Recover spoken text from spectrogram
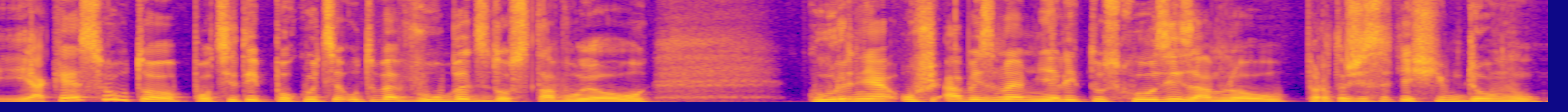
jaké jsou to pocity, pokud se u tebe vůbec dostavujou, kurňa už, aby jsme měli tu schůzi za mnou, protože se těším domů.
